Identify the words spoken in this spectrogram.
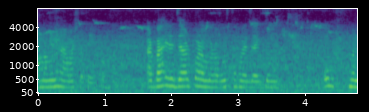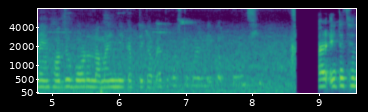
আমার মনে হয় আমার সাথে এরকম হয়। আর বাইরে যাওয়ার পর আমার অবস্থা হয়ে যায় একদম উফ মানে হজ বড় আমার মেকআপ টেকআপ এত কষ্ট করে মেকআপ করেছি। আর এটা ছিল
